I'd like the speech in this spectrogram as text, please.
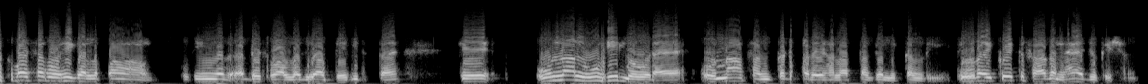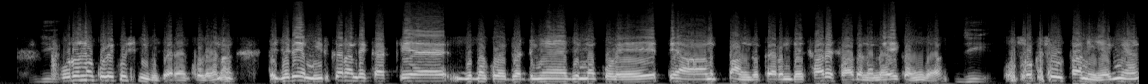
ਅਕਬਰ ਸਾਹਿਬ ਉਹੀ ਗੱਲ ਆਪਾਂ ਤੁਸੀਂ ਅੱਧੇ ਸਵਾਲ ਦਾ ਜਵਾਬ ਦੇ ਵੀ ਦਿੱਤਾ ਹੈ ਕਿ ਉਹਨਾਂ ਨੂੰ ਹੀ ਲੋੜ ਹੈ ਉਹਨਾਂ ਸੰਕਟ ਭਰੇ ਹਾਲਾਤਾਂ ਤੋਂ ਨਿਕਲਣ ਦੀ। ਤੇ ਉਹਦਾ ਇੱਕੋ ਇੱਕ ਸਾਧਨ ਹੈ ਐਜੂਕੇਸ਼ਨ ਹੋਰ ਉਹਨਾਂ ਕੋਲੇ ਕੁਝ ਨਹੀਂ ਵਿਚਾਰਿਆਂ ਕੋਲੇ ਹਨਾ? ਤੇ ਜਿਹੜੇ ਅਮੀਰ ਘਰਾਂ ਦੇ ਕਾਕੇ ਐ ਜਿਨ੍ਹਾਂ ਕੋਲੇ ਗੱਡੀਆਂ ਐ ਜਿਨ੍ਹਾਂ ਕੋਲੇ ਧਿਆਨ ਭੰਗ ਕਰਨ ਦੇ ਸਾਰੇ ਸਾਧਨ ਨੇ ਮੈਂ ਇਹ ਕਹੂੰਗਾ ਜੀ। ਉਹ ਸੁੱਖ ਸਹੂਲਤਾਂ ਨਹੀਂ ਹੈਗੀਆਂ।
